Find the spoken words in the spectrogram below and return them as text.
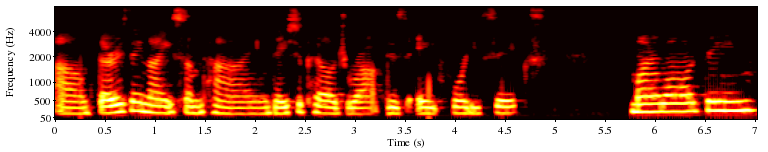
um, Thursday night sometime. Dave Chappelle dropped this 846 monologue thing.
